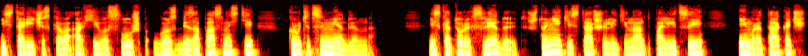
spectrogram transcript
исторического архива служб госбезопасности, крутится медленно. из которых следует, что некий старший лейтенант полиции Имре Такач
